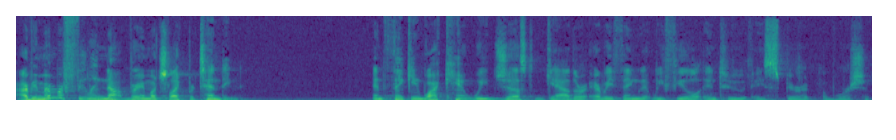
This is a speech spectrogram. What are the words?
I remember feeling not very much like pretending and thinking, why can't we just gather everything that we feel into a spirit of worship?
